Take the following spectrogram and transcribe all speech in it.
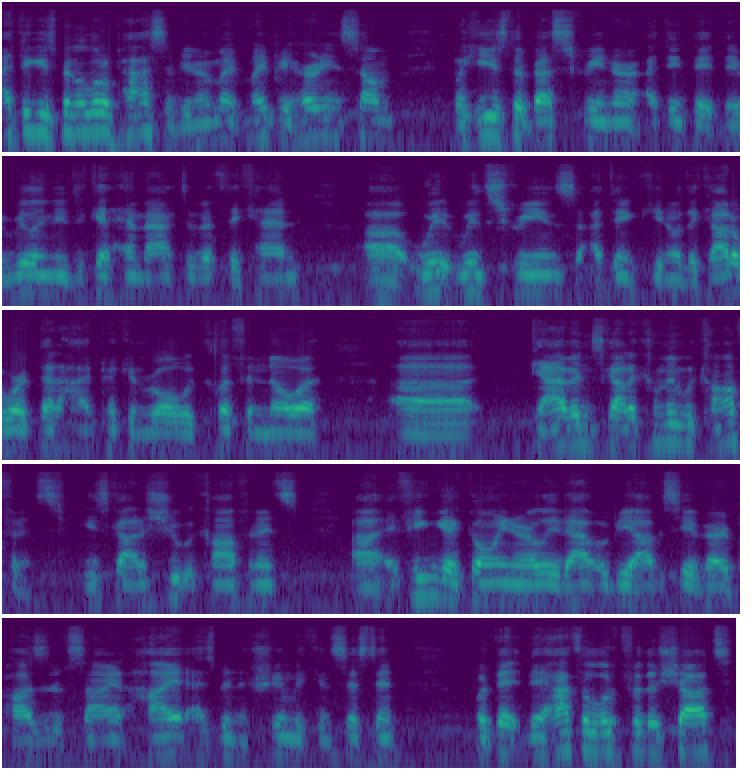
I think he's been a little passive. You know, might might be hurting some, but he's their best screener. I think they, they really need to get him active if they can uh, with, with screens. I think you know they got to work that high pick and roll with Cliff and Noah. Uh, Gavin's got to come in with confidence. He's got to shoot with confidence. Uh, if he can get going early, that would be obviously a very positive sign. Hyatt has been extremely consistent, but they, they have to look for their shots.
